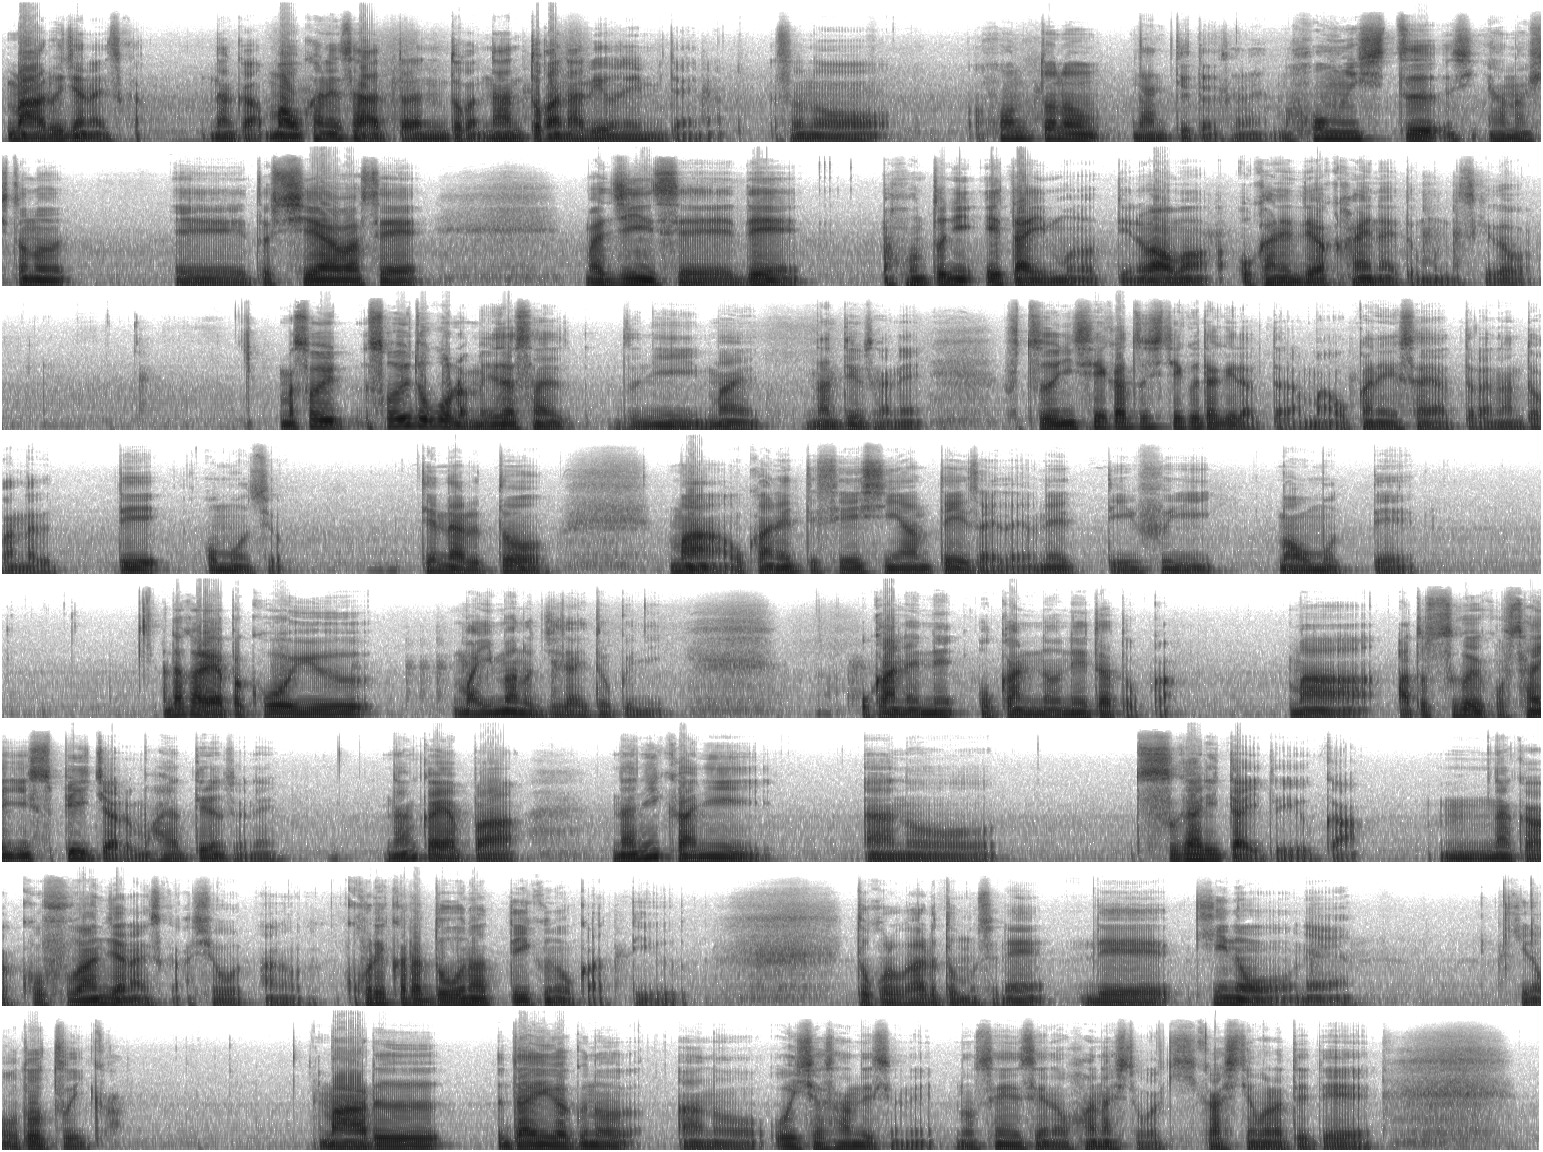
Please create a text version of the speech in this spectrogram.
まああるじゃないですか。なんかまあお金さえあったらなんとかなんとかなるよねみたいな。その本当の何て言ったんですかね、まあ、本質あの人の、えーと、幸せ、まあ、人生で、まあ、本当に得たいものっていうのは、まあ、お金では買えないと思うんですけど、まあ、そういうそういうところは目指さずにまあ何て言うんですかね普通に生活していくだけだったら、まあ、お金さえあったらなんとかなるって思うんですよ。ってなるとまあお金って精神安定剤だよねっていうふうに、まあ、思ってだからやっぱこういう、まあ、今の時代特にお金ねお金のネタとか。まああとすごいこう最近スピーチュアルも流行ってるんですよね。なんかやっぱ何かにあのすがりたいというか、うん、なんかこう不安じゃないですか。あのこれからどうなっていくのかっていうところがあると思うんですよね。で昨日ね昨日おとついか、まあ、ある大学のあのお医者さんですよね。の先生のお話とか聞かせてもらってて。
